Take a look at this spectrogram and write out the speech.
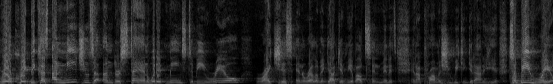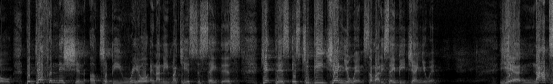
real quick, because I need you to understand what it means to be real righteous, and relevant. Y'all give me about 10 minutes, and I promise you we can get out of here. To be real, the definition of to be real, and I need my kids to say this, get this, is to be genuine. Somebody say, be genuine. Yeah, not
